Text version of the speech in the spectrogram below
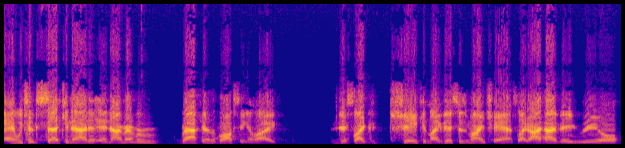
And we took second at it. And I remember back in the boxing and like, just like shaking, like this is my chance. Like I have a real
